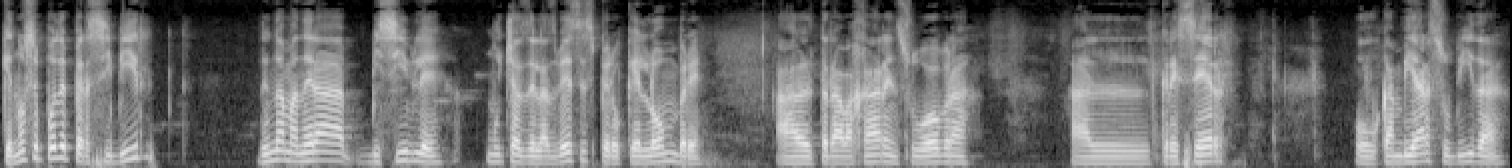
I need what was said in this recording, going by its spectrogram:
que no se puede percibir de una manera visible muchas de las veces, pero que el hombre al trabajar en su obra, al crecer, o cambiar su vida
